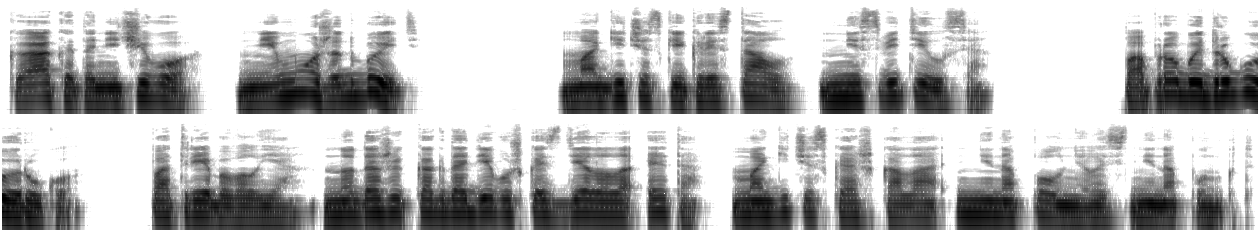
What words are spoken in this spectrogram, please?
Как это ничего? Не может быть! Магический кристалл не светился. Попробуй другую руку, Потребовал я, но даже когда девушка сделала это, магическая шкала не наполнилась ни на пункт.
